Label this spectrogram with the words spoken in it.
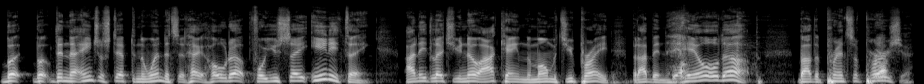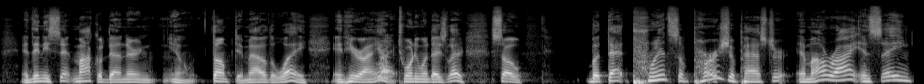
But but then the angel stepped in the window and said, Hey, hold up. Before you say anything, I need to let you know I came the moment you prayed, but I've been held up by the prince of Persia. And then he sent Michael down there and, you know, thumped him out of the way. And here I am Right. 21 days later. So, but that prince of Persia, Pastor, am I right in saying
